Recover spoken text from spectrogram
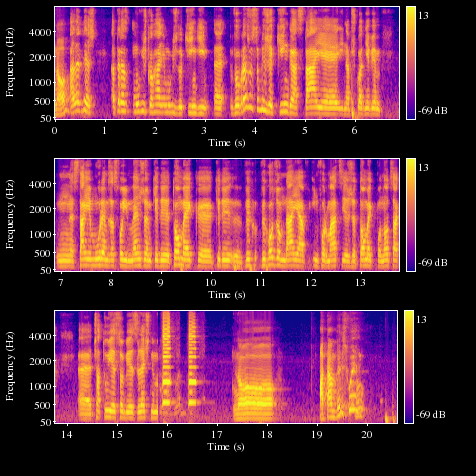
No, Ale wiesz, a teraz mówisz, kochanie, mówisz do Kingi. E, wyobrażasz sobie, że Kinga staje i na przykład, nie wiem, mm, staje murem za swoim mężem, kiedy Tomek, e, kiedy wy, wychodzą na jaw informacje, że Tomek po nocach e, czatuje sobie z leśnym no, a tam wyszły?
